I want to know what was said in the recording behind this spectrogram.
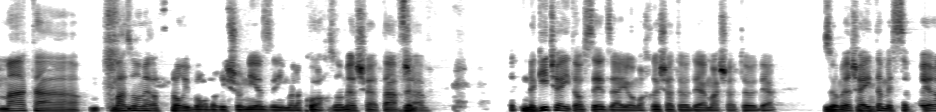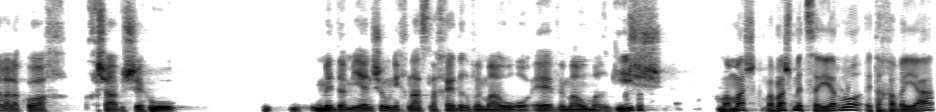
מה אתה, מה זה אומר ה storyboard הראשוני הזה עם הלקוח? זה אומר שאתה עכשיו, נגיד שהיית עושה את זה היום, אחרי שאתה יודע מה שאתה יודע. זה אומר שהיית מספר ללקוח עכשיו שהוא מדמיין שהוא נכנס לחדר ומה הוא רואה ומה הוא מרגיש. ממש, ממש מצייר לו את החוויה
